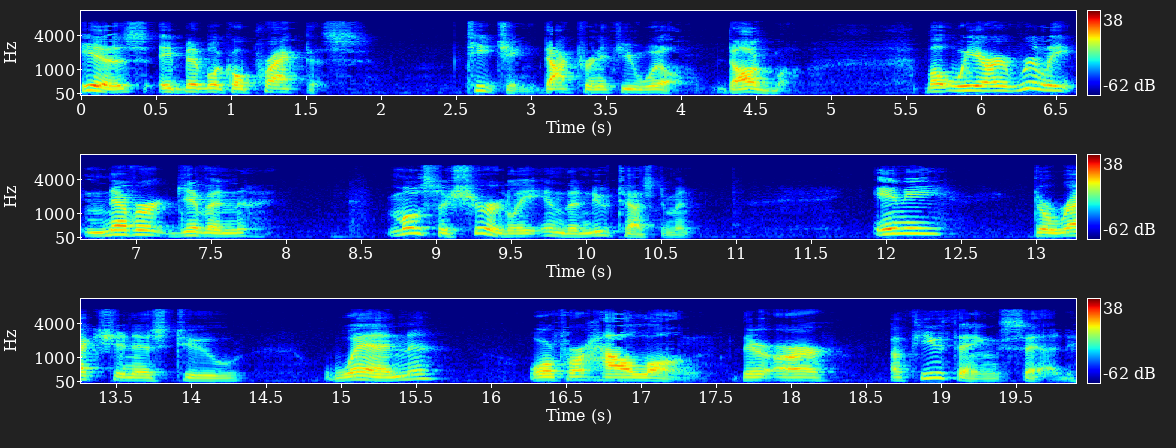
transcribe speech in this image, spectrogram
is a biblical practice, teaching, doctrine, if you will, dogma. But we are really never given, most assuredly in the New Testament, any direction as to when or for how long. There are a few things said,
